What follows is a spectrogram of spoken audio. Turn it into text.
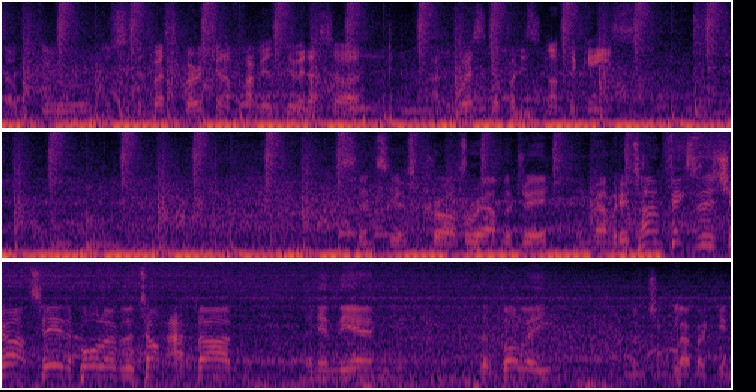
to, to see the best version of Javier Tibera's at the West but it's not the case. Asensio's cross. Real Madrid in Real Madrid. Home fixes a chance here. The ball over the top. Hazard. And in the end, the volley. Mönchengladbach in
